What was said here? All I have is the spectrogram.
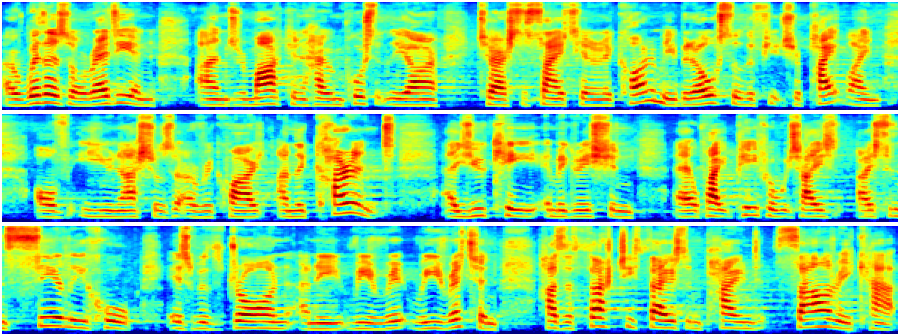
are, are with us already and, and remarking how important they are to our society and our economy, but also the future pipeline of EU nationals that are required and the current uh, UK immigration uh, white paper, which I, I sincerely hope is withdrawn and rewritten, re has a £30,000 salary cap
